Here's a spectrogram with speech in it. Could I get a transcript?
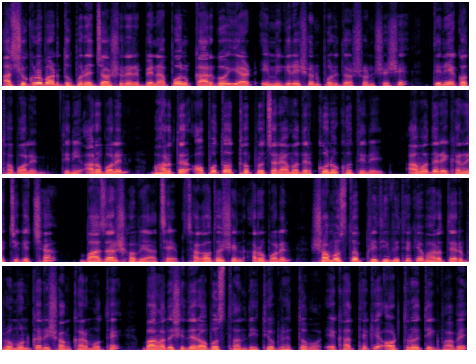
আজ শুক্রবার দুপুরে যশোরের বেনাপোল কার্গো ইয়ার্ড ইমিগ্রেশন পরিদর্শন শেষে তিনি একথা বলেন। তিনি আরও বলেন, ভারতের অপতথ্য প্রচারে আমাদের কোনো ক্ষতি নেই। আমাদের এখানে চিকিৎসা বাজার সবই আছে। সাগাত হোসেন আরও বলেন, সমস্ত পৃথিবী থেকে ভারতের ভ্রমণকারী সংখ্যার মধ্যে বাংলাদেশিদের অবস্থান দ্বিতীয় বৃহত্তম। এখান থেকে অর্থনৈতিকভাবে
